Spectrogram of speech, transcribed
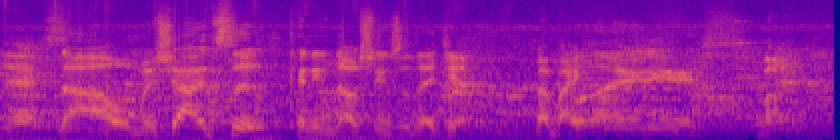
Yes. 那我们下一次看你到新时再见，拜拜。 Pioneers. Bye.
